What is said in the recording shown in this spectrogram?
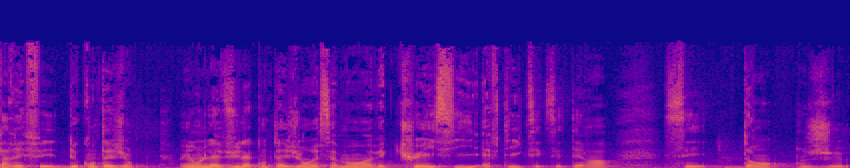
par effet de contagion. Et on l'a vu la contagion récemment avec Tracy, FTX, etc. C'est dangereux.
